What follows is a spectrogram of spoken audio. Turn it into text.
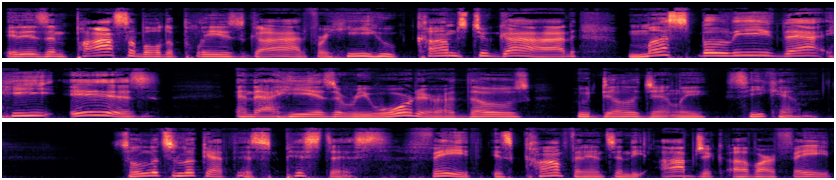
it is impossible to please God, for he who comes to God must believe that he is, and that he is a rewarder of those who diligently seek him. So let's look at this pistis. Faith is confidence in the object of our faith,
